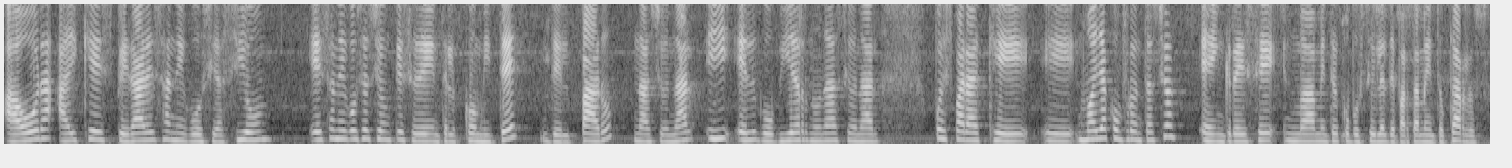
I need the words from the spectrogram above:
Ahora hay que esperar esa negociación, esa negociación que se dé entre el Comité del Paro Nacional y el Gobierno Nacional, pues para que eh, no haya confrontación e ingrese nuevamente el combustible al departamento. Carlos.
